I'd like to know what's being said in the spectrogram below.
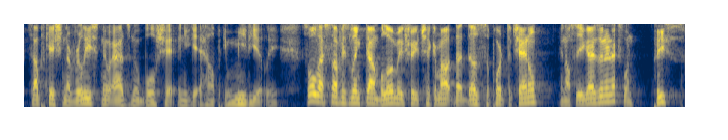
It's an application I've released, no ads, no bullshit, and you get help immediately. So all that stuff is linked down below. Make sure you check them out. That does support the channel. And I'll see you guys in the next one. Peace.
